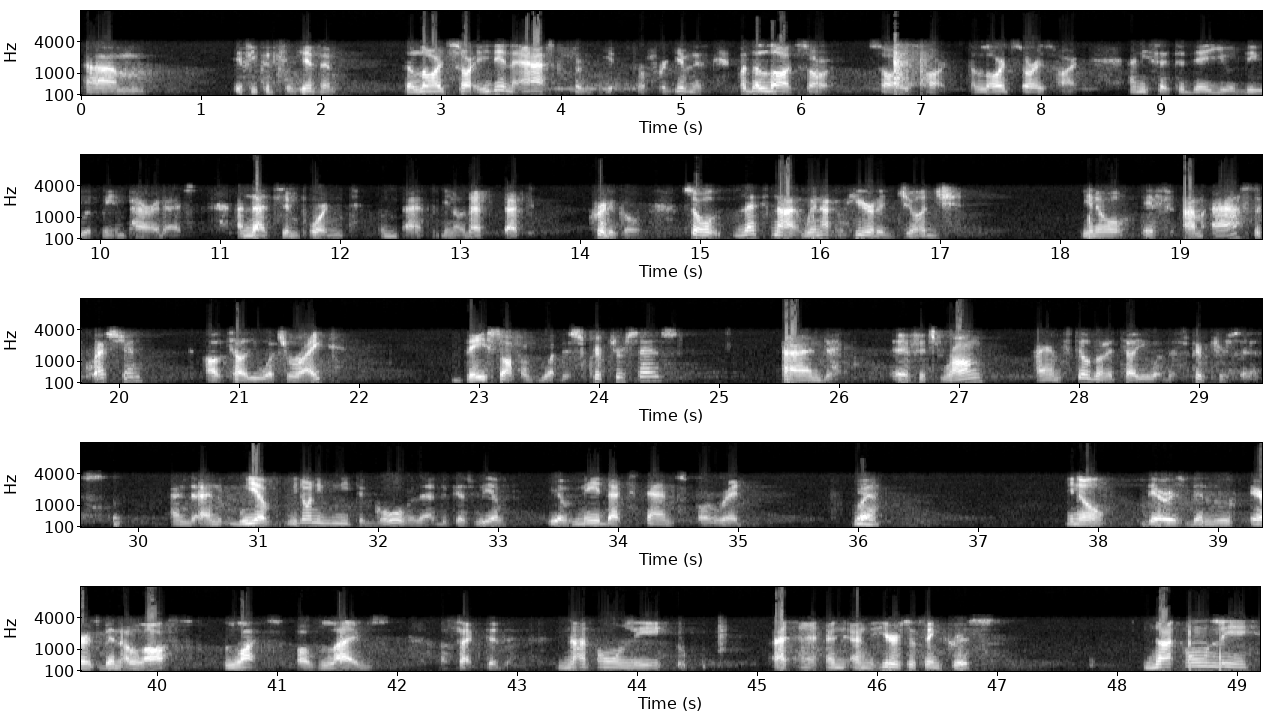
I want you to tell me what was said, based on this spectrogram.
um, if he could forgive him. The Lord saw, he didn't ask for, for forgiveness, but the Lord saw, saw his heart. The Lord saw his heart. And he said, today you will be with me in paradise. And that's important. That, you know, that's, that's critical. So let's not, we're not here to judge. You know, if I'm asked the question, I'll tell you what's right based off of what the scripture says. And if it's wrong, I am still going to tell you what the scripture says. And and we have we don't even need to go over that because we have we have made that stance already. Yeah. You know, there has been there has been a loss, lots of lives affected. Not only and, and, and here's the thing, Chris. Not only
